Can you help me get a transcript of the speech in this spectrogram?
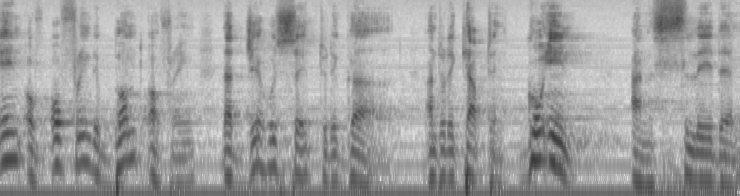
end of offering the burnt offering, that Jehu said to the guard and to the captain, Go in and slay them.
